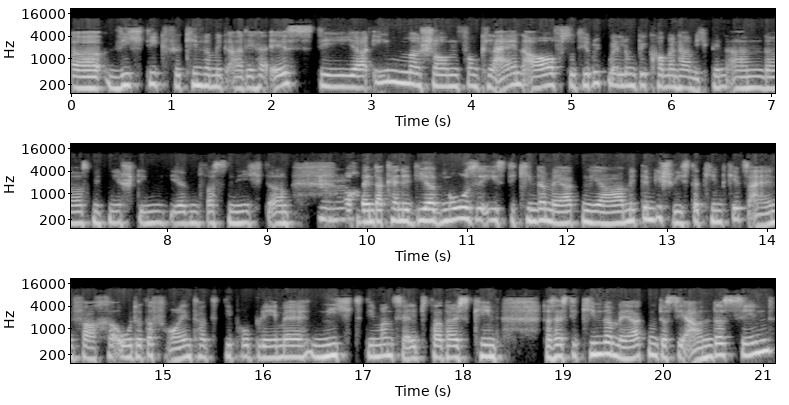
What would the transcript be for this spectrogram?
äh, wichtig für Kinder mit ADHS, die ja immer schon von klein auf so die Rückmeldung bekommen haben, ich bin anders, mit mir stimmt irgendwas nicht. Ähm, mhm. Auch wenn da keine Diagnose ist, die Kinder merken ja, mit dem Geschwisterkind geht's einfacher oder der Freund hat die Probleme nicht, die man selbst hat als Kind. Das heißt, die Kinder merken, dass sie anders sind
